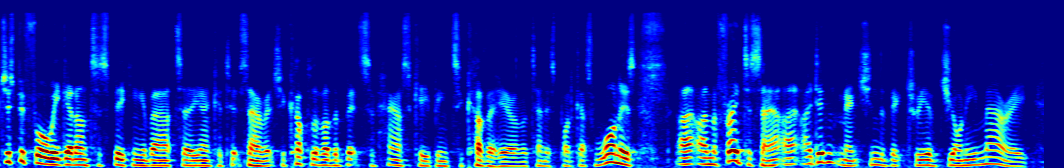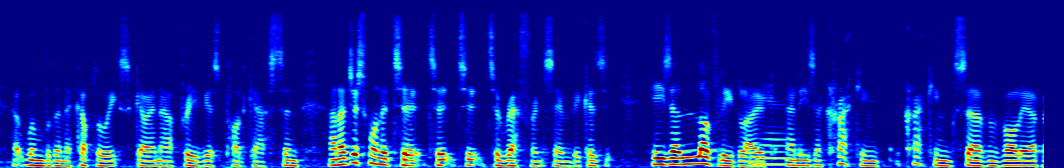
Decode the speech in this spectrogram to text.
just before we get on to speaking about uh, Janko Tipsarevic, a couple of other bits of housekeeping to cover here on the tennis podcast. One is, I I'm afraid to say, I, I didn't mention the victory of Jonny Marray at Wimbledon a couple of weeks ago in our previous podcast, and, and I just wanted to, to, to, to reference him because he's a lovely bloke Yeah. and he's a cracking cracking serve and volleyer,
